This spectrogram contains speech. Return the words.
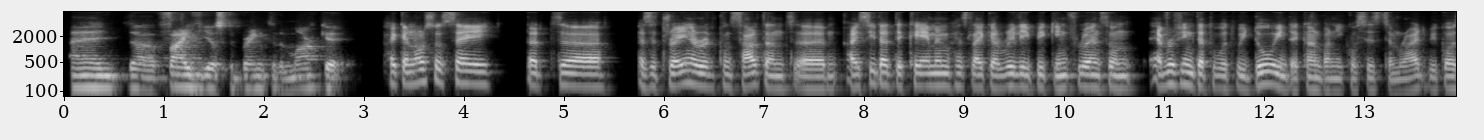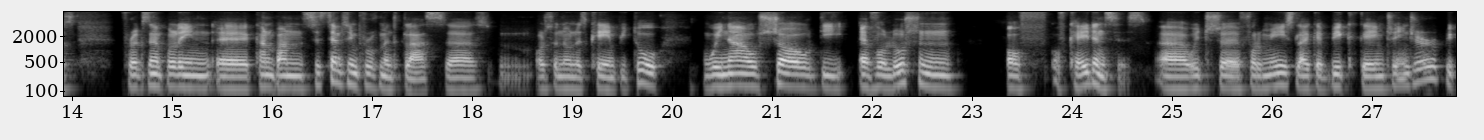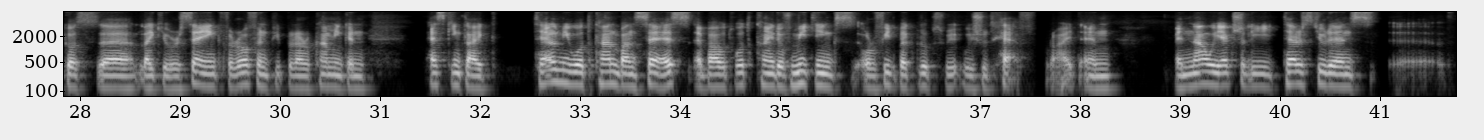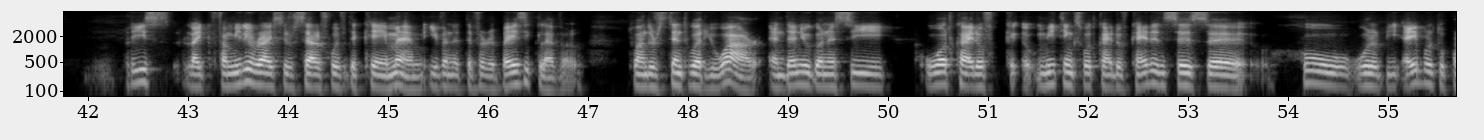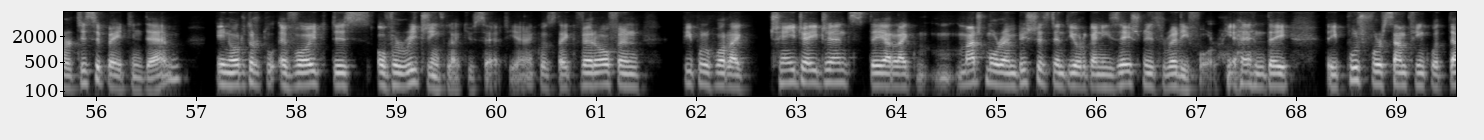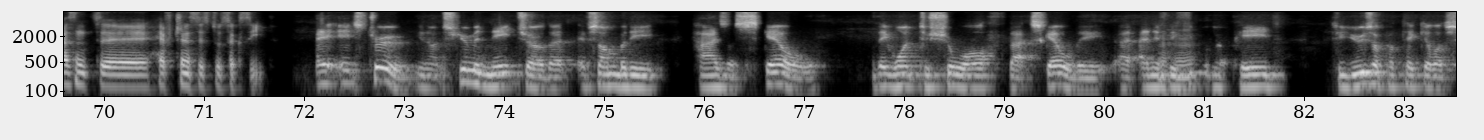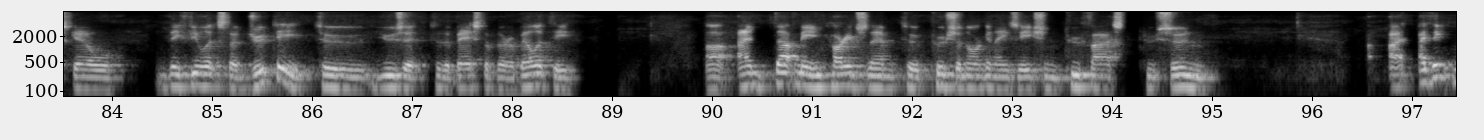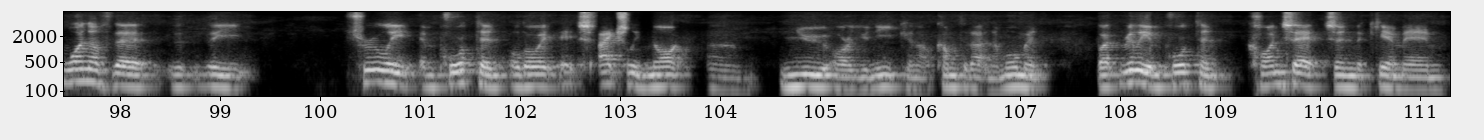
and uh, five years to bring to the market. I can also say that uh, as a trainer and consultant, um, I see that the KMM has like a really big influence on everything that what we do in the Kanban ecosystem, right? Because, for example, in uh, Kanban systems improvement class, uh, also known as KMP2, we now show the evolution of of cadences, uh, which uh, for me is like a big game changer because, uh, like you were saying, very often people are coming and asking like tell me what Kanban says about what kind of meetings or feedback loops we, we should have, right? And and now we actually tell students, uh, please like familiarize yourself with the KMM, even at the very basic level, to understand where you are, and then you're going to see what kind of meetings, what kind of cadences, uh, who will be able to participate in them in order to avoid this overreaching like you said yeah because like very often people who are like change agents they are like much more ambitious than the organization is ready for yeah and they they push for something what doesn't uh, have chances to succeed. It's true you know it's human nature that if somebody has a skill they want to show off that skill. They uh, and if mm-hmm. they feel they're paid to use a particular skill they feel it's their duty to use it to the best of their ability uh, and that may encourage them to push an organization too fast, too soon. I, I think one of the, the, truly important, although it, it's actually not um, new or unique, and I'll come to that in a moment, but really important concepts in the KMM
